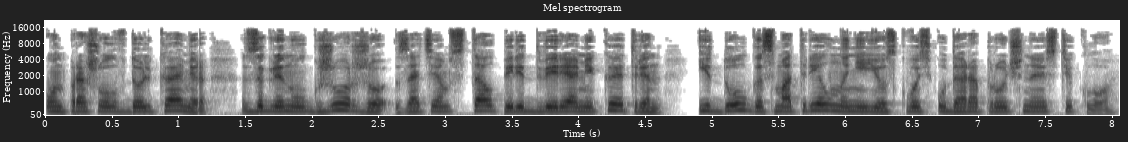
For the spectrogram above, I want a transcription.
Он прошел вдоль камер, заглянул к Жоржу, затем встал перед дверями Кэтрин и долго смотрел на нее сквозь ударопрочное стекло.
